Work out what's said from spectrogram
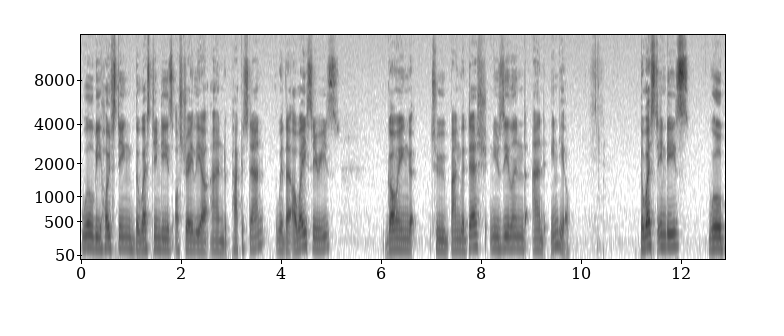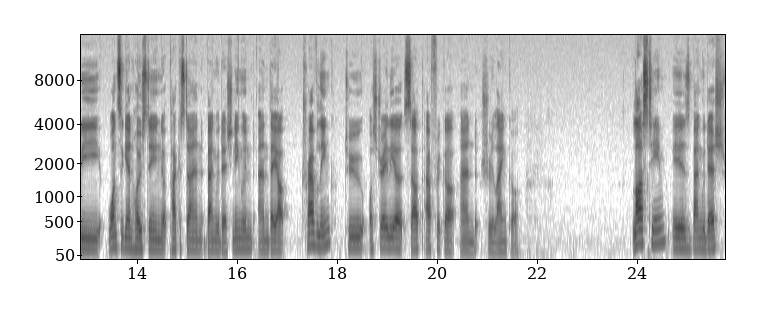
will be hosting the West Indies, Australia, and Pakistan, with the away series going to Bangladesh, New Zealand, and India. The West Indies will be once again hosting Pakistan, Bangladesh, and England, and they are traveling to Australia, South Africa, and Sri Lanka. Last team is Bangladesh,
